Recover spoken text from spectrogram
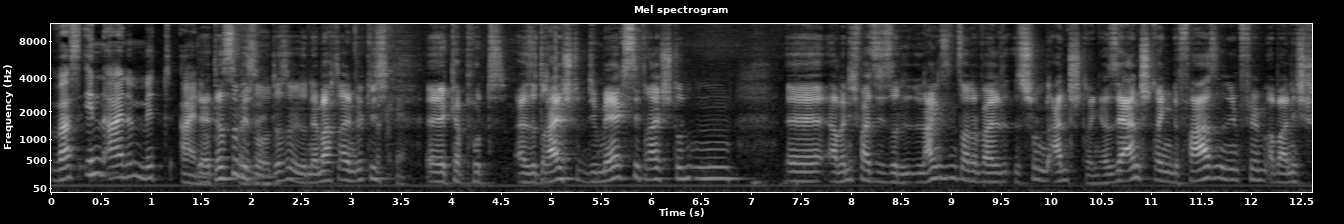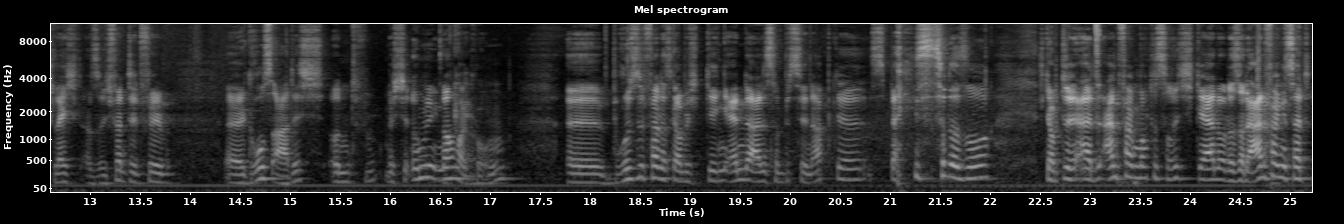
was in einem mit einem. Ja, das sowieso, das sowieso. Der macht einen wirklich okay. äh, kaputt. Also drei Stunden, du merkst die drei Stunden, äh, aber nicht, weil sie so lang sind, sondern weil es schon anstrengend. Also sehr anstrengende Phasen in dem Film, aber nicht schlecht. Also ich fand den Film äh, großartig und möchte ihn unbedingt nochmal okay. gucken. Äh, Brüssel fand das, glaube ich, gegen Ende alles so ein bisschen abgespaced oder so. Ich glaube, den Anfang mochtest du richtig gerne oder so. Der Anfang ist halt,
